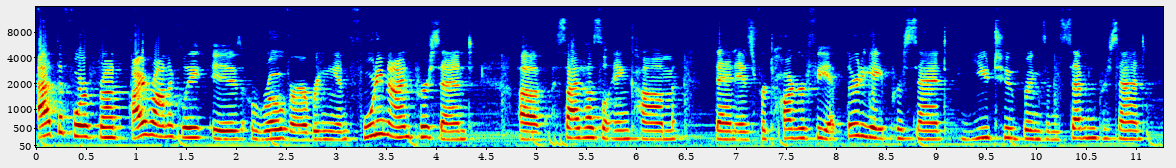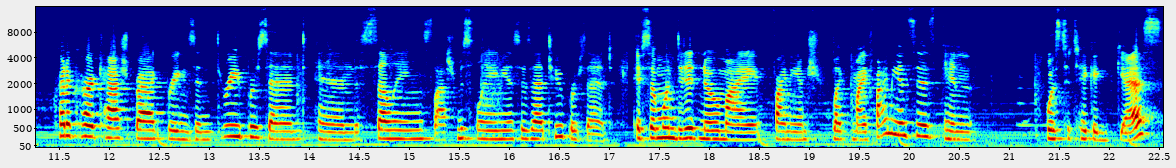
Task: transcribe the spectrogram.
at the forefront, ironically, is Rover, bringing in 49% of side hustle income. Then is photography at 38%, YouTube brings in 7%, credit card cashback brings in 3%, and selling slash miscellaneous is at 2%. If someone didn't know my financial like my finances and was to take a guess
